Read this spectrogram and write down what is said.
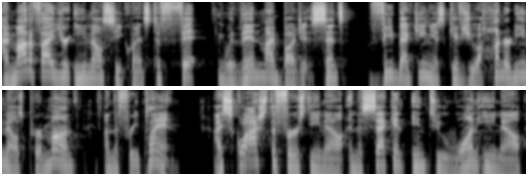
I modified your email sequence to fit within my budget since Feedback Genius gives you 100 emails per month on the free plan. I squashed the first email and the second into one email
